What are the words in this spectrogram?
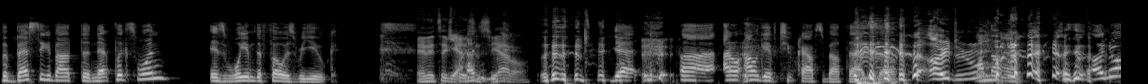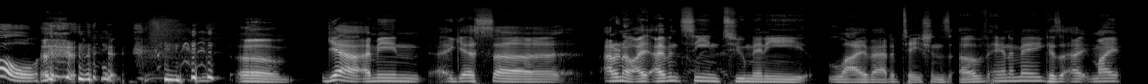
The best thing about the Netflix one is William Dafoe as Ryuk. And it takes Yeah. place in Seattle. Yeah, Uh, I don't. I don't give two craps about that. So I do. I'm not- I know. um, yeah, I mean, I guess uh, I don't know. I, I haven't seen too many live adaptations of anime because I my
